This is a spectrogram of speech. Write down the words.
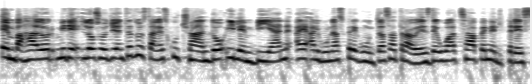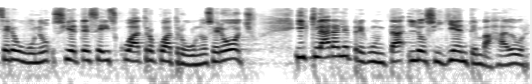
Embajador, mire, los oyentes lo están escuchando y le envían eh, algunas preguntas a través de WhatsApp en el 301-764-4108. Y Clara le pregunta lo siguiente, embajador,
